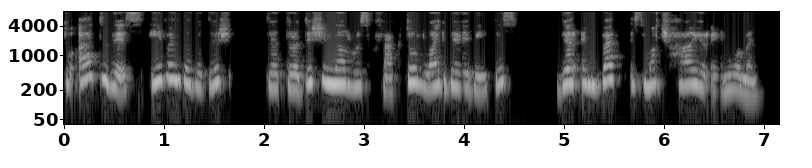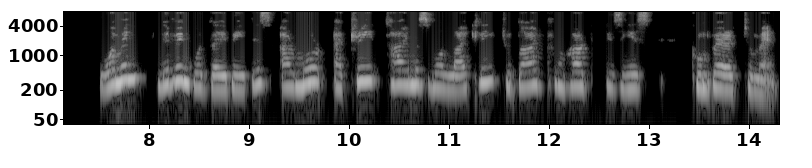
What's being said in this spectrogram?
To add to this, even the, the traditional risk factor like diabetes, their impact is much higher in women. Women living with diabetes are more at three times more likely to die from heart disease compared to men.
